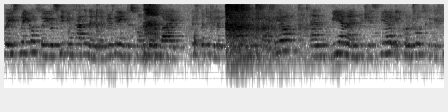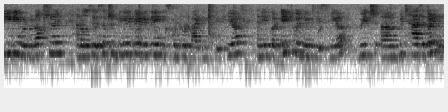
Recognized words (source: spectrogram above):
pacemaker. So your sleeping pattern and everything is controlled by this particular nucleus here. And VMN, which is here, it controls with the feeding, reproduction, and also your sexual behavior. Everything is controlled by this bit here. And you've got A2 nucleus here, which um, which has a very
